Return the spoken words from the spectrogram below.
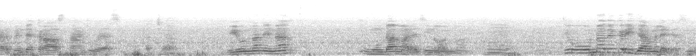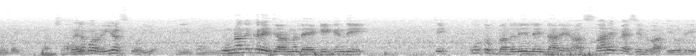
ਕਰ ਪੈਂਦਾ ਕਰਾਸਤਾਨ ਚ ਹੋਇਆ ਸੀ। ਅੱਛਾ। ਵੀ ਉਹਨਾਂ ਨੇ ਨਾ ਮੁੰਡਾ ਮਾਰਿਆ ਸੀ ਨੌਜਵਾਨ। ਹੂੰ। ਤੇ ਉਹ ਉਹਨਾਂ ਦੇ ਘਰੇ ਹੀ ਜਨਮ ਲੈ ਲਿਆ ਸੀ ਉਹਨੇ ਬਈ। ਅੱਛਾ। ਬਿਲਕੁਲ ਰੀਅਲ ਸਟੋਰੀ ਹੈ। ਠੀਕ ਹੈ। ਉਹਨਾਂ ਦੇ ਘਰੇ ਜਨਮ ਲੈ ਕੇ ਕਹਿੰਦੇ ਤੇ ਉਹ ਤੋਂ ਬਦਲੇ ਲੈਂਦਾ ਰਿਹਾ ਸਾਰੇ ਪੈਸੇ ਲਵਾਤੇ ਉਹਦੇ।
